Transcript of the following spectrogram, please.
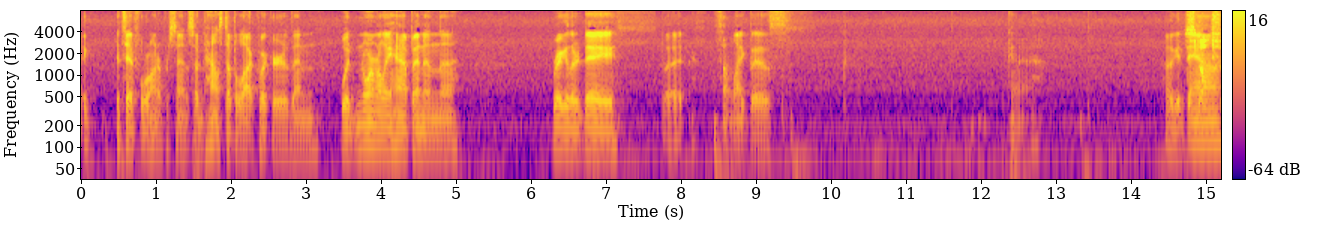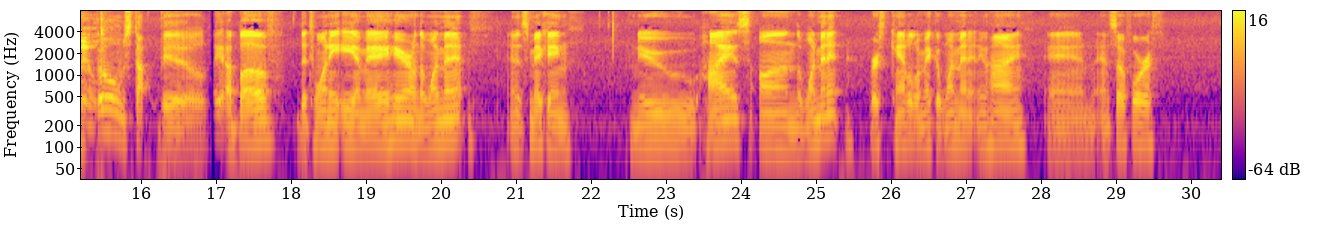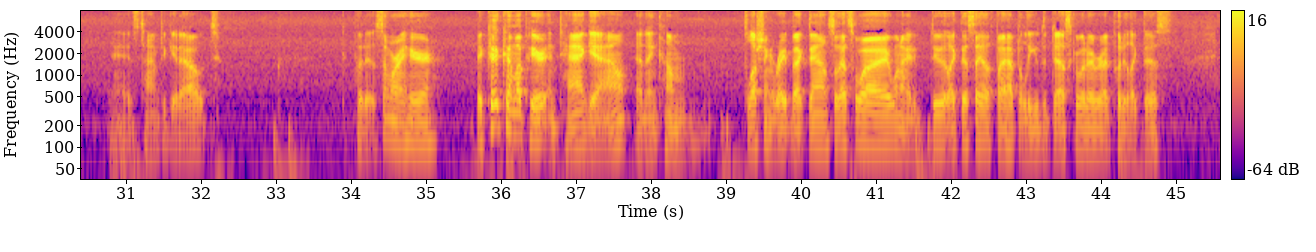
it, it's at 400%, so it bounced up a lot quicker than would normally happen in the regular day, but something like this. Kind of hug it down. Stop filled. Boom, stop filled. Above the 20 EMA here on the one minute, and it's making new highs on the one minute. First candle to make a one minute new high, and and so forth. It's time to get out put it somewhere right here. It could come up here and tag you out and then come flushing right back down. So that's why when I do it like this, say if I have to leave the desk or whatever, I'd put it like this.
